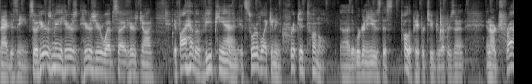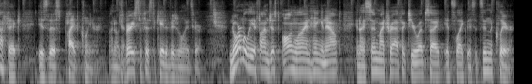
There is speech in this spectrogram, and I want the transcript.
magazine. So here's me, here's, here's your website, here's John. If I have a VPN, it's sort of like an encrypted tunnel uh, that we're going to use this toilet paper tube to represent, and our traffic is this pipe cleaner. I know it's very sophisticated visual aids here. Normally, if I'm just online hanging out and I send my traffic to your website, it's like this. It's in the clear.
